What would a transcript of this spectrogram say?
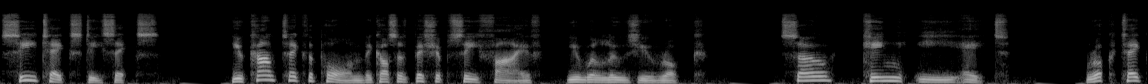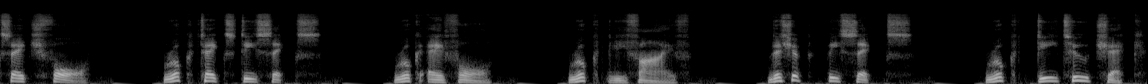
c takes d6. You can't take the pawn because of bishop c5, you will lose you rook. So, king e8. Rook takes h4. Rook takes d6. Rook a4. Rook d5. Bishop b6. Rook d2 check.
